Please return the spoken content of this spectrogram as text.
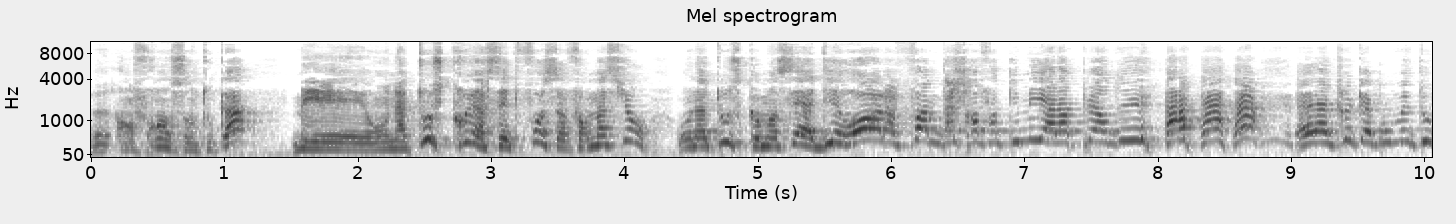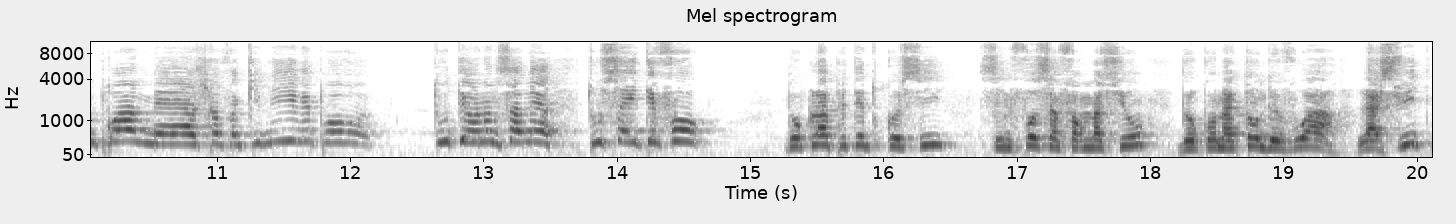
euh, en France en tout cas, mais on a tous cru à cette fausse information. On a tous commencé à dire « Oh, la femme d'Ashraf Hakimi, elle a perdu Elle a cru qu'elle pouvait tout prendre, mais Ashraf Hakimi, il est pauvre. Tout est au nom de sa mère. Tout ça été faux. » Donc là, peut-être qu'aussi, c'est une fausse information. Donc on attend de voir la suite.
